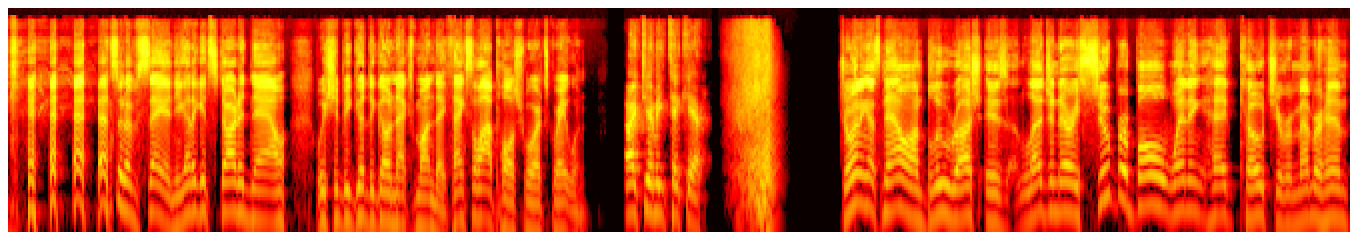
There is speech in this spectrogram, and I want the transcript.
That's what I'm saying. You got to get started now. We should be good to go next Monday. Thanks a lot, Paul Schwartz. Great one. All right, Jimmy. Take care. Joining us now on Blue Rush is legendary Super Bowl winning head coach. You remember him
